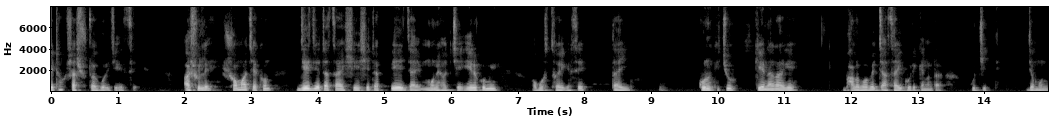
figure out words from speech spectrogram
এটাও সাতশো টাকা করে চেয়েছে। আসলে সমাজ এখন যে যেটা চায় সে সেটা পেয়ে যায়, মনে হচ্ছে এরকমই অবস্থা হয়ে গেছে। তাই কোনো কিছু কেনার আগে ভালোভাবে যাচাই করে কেনাটা উচিত। যেমন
